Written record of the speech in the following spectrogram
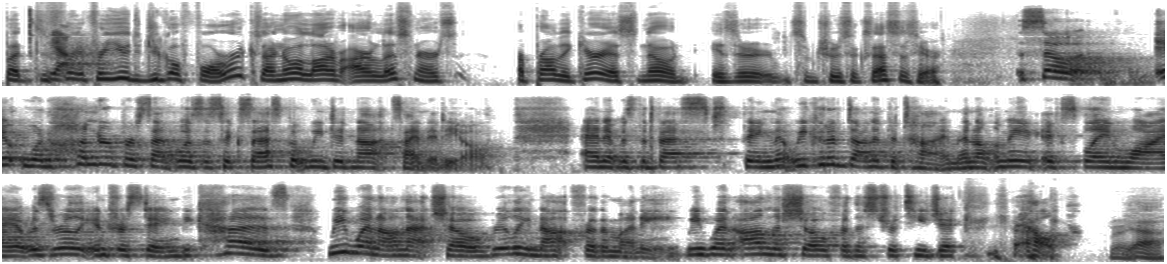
But for, for you, did you go forward? Because I know a lot of our listeners are probably curious. to know is there some true successes here? So it 100% was a success, but we did not sign a deal. And it was the best thing that we could have done at the time. And let me explain why. It was really interesting because we went on that show really not for the money. We went on the show for the strategic help Right. Yeah.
